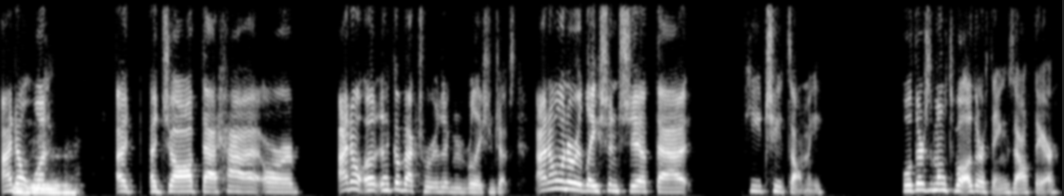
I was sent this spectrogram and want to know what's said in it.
I don't mm-hmm. want a, a job that had or I don't I go back to relationships. I don't want a relationship that he cheats on me. Well, there's multiple other things out there.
